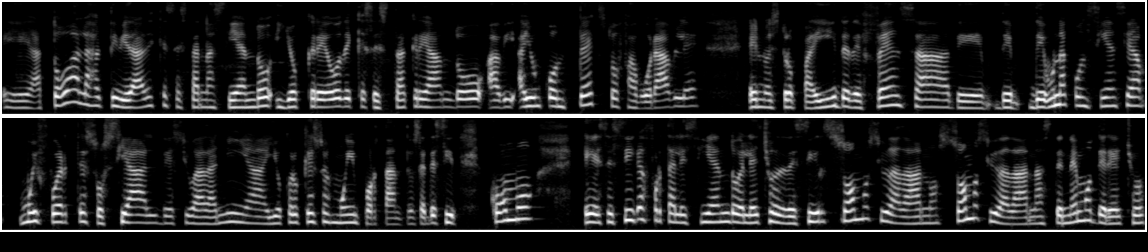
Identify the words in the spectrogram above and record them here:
eh, a, todas las actividades que se están haciendo y yo creo de que se está creando, hay un contexto favorable en nuestro país de defensa, de, de, una conciencia muy fuerte social, de ciudadanía, y yo creo que eso es muy importante. O sea, es decir, cómo eh, se sigue fortaleciendo el hecho de decir somos ciudadanos, somos ciudadanas, tenemos derechos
